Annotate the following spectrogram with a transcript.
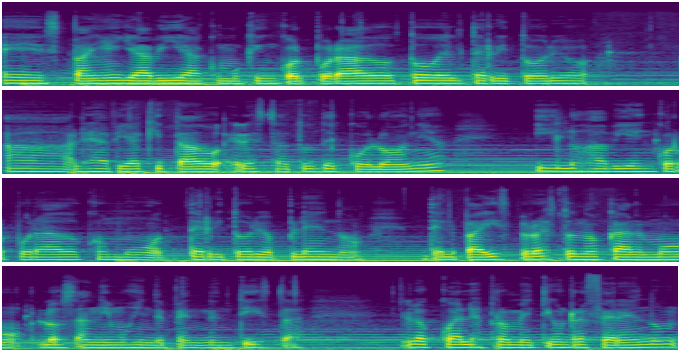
España ya había como que incorporado todo el territorio, les había quitado el estatus de colonia y los había incorporado como territorio pleno del país, pero esto no calmó los ánimos independentistas, lo cual les prometió un referéndum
